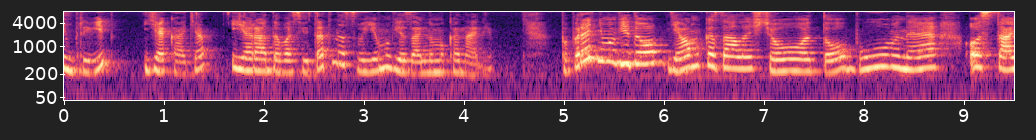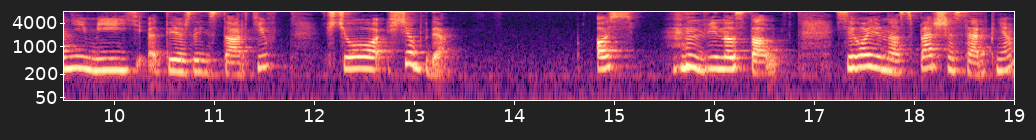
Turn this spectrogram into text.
Всім привіт! Я Катя і я рада вас вітати на своєму в'язальному каналі. В попередньому відео я вам казала, що то був не останній мій тиждень стартів. Що ще буде? Ось він настав. Сьогодні у нас 1 серпня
